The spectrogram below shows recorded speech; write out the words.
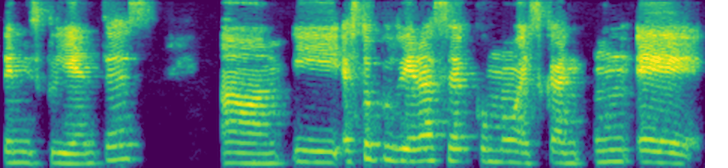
de mis clientes. Um, y esto pudiera ser como un eh,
